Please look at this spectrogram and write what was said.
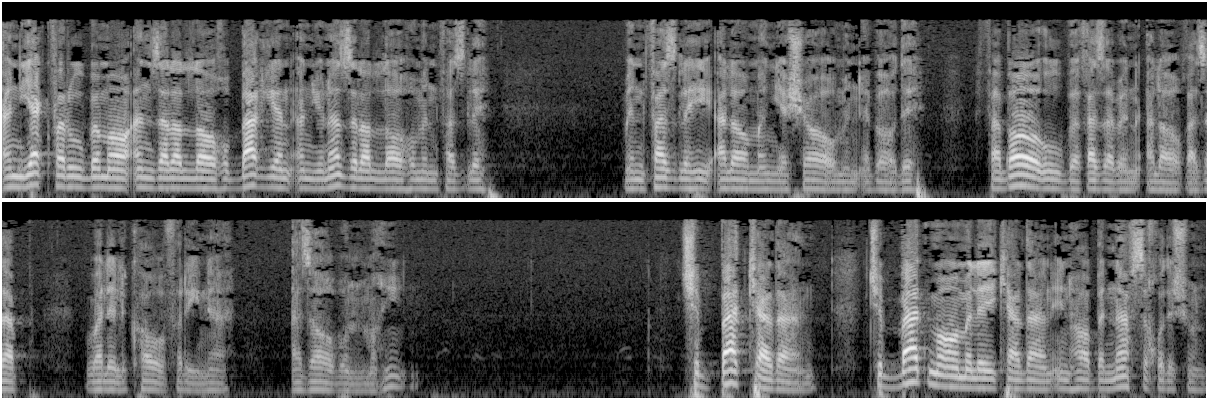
ان یکفروا بما انزل الله بغیا ان ینزل الله من فضله. من فضله علی من یشاء من عباده. فباءوا بغضب علی غضب وللکافرین عذاب مهین. چه بد کردند چه بد معامله کردن اینها به نفس خودشون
